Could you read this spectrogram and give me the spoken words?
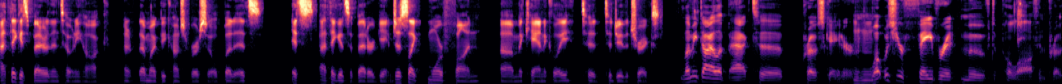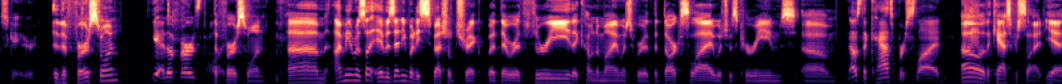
I think it's better than Tony Hawk. Uh, That might be controversial, but it's it's I think it's a better game. Just like more fun uh, mechanically to to do the tricks. Let me dial it back to Pro Skater. Mhm. What was your favorite move to pull off in Pro Skater? The first one, Yeah, the first one. the first one. Um, I mean, it was it was anybody's special trick, but there were three that come to mind, which were the dark slide, which was Kareem's. Um, That was the Casper slide. oh, the Casper slide, yeah.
